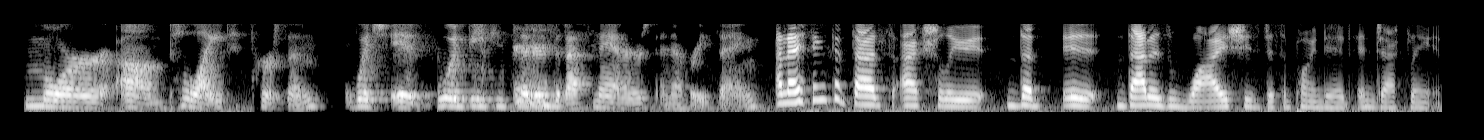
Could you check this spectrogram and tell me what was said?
more um, polite person, which it would be considered the best manners and everything. And I think that that's actually that it, that is why she's disappointed in Jacqueline.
